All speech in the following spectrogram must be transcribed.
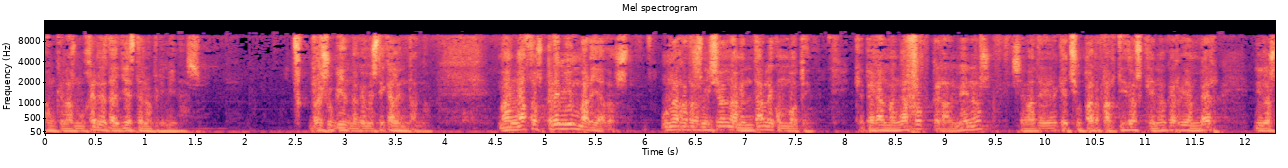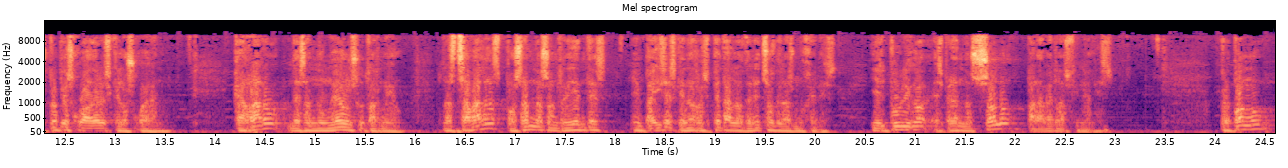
aunque las mujeres de allí estén oprimidas. Resumiendo, que me estoy calentando. Mangazos premium variados. Una retransmisión lamentable con bote. Que pega el mangazo, pero al menos se va a tener que chupar partidos que no querrían ver ni los propios jugadores que los juegan. Carraro desandungueo en su torneo. Las chavalas posando sonrientes en países que no respetan los derechos de las mujeres. Y el público esperando solo para ver las finales. Propongo,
